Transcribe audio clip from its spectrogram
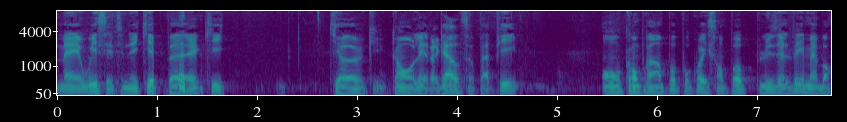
Mais oui, c'est une équipe qui, qui, a- qui- quand on les regarde sur papier, on comprend pas pourquoi ils sont pas plus élevés. Mais bon,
